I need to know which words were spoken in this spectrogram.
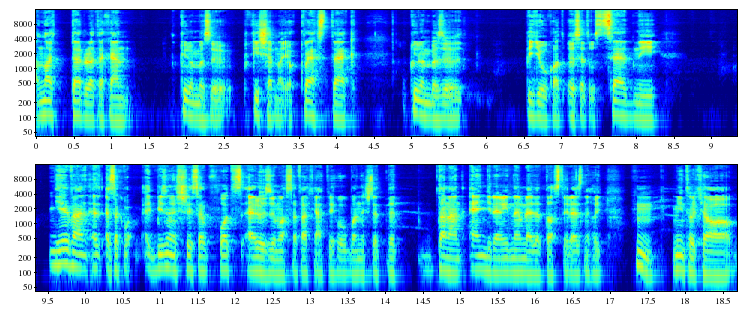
a nagy területeken különböző kisebb-nagyobb questek, különböző pigyókat össze tudsz szedni. Nyilván ezek egy bizonyos része volt az előző Mass Effect játékokban is, de, de talán ennyire még nem lehetett azt érezni, hogy hm, mint hogyha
